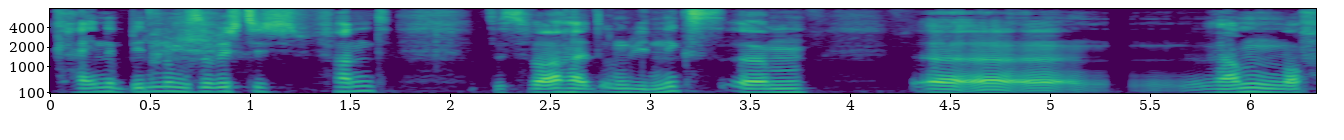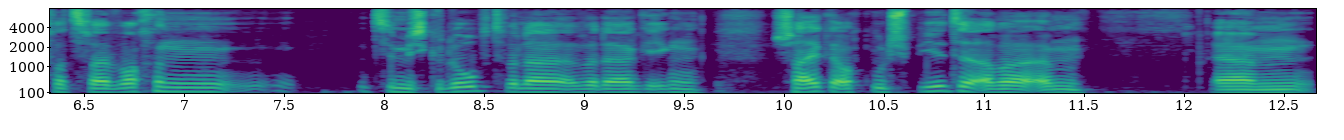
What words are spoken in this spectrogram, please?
keine Bindung so richtig fand. Das war halt irgendwie nix. Ähm, äh, äh, wir haben noch vor zwei Wochen ziemlich gelobt, weil er, weil er gegen Schalke auch gut spielte, aber ähm, ähm,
